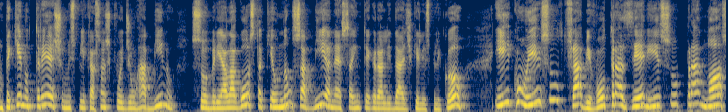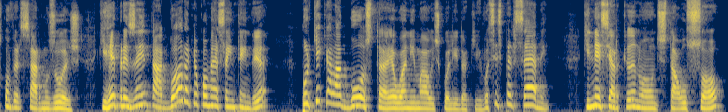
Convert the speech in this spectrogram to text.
um pequeno trecho, uma explicação, que foi de um rabino, sobre a lagosta, que eu não sabia nessa integralidade que ele explicou. E com isso, sabe, vou trazer isso para nós conversarmos hoje, que representa, agora que eu começo a entender, por que, que a lagosta é o animal escolhido aqui. Vocês percebem que nesse arcano onde está o Sol,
